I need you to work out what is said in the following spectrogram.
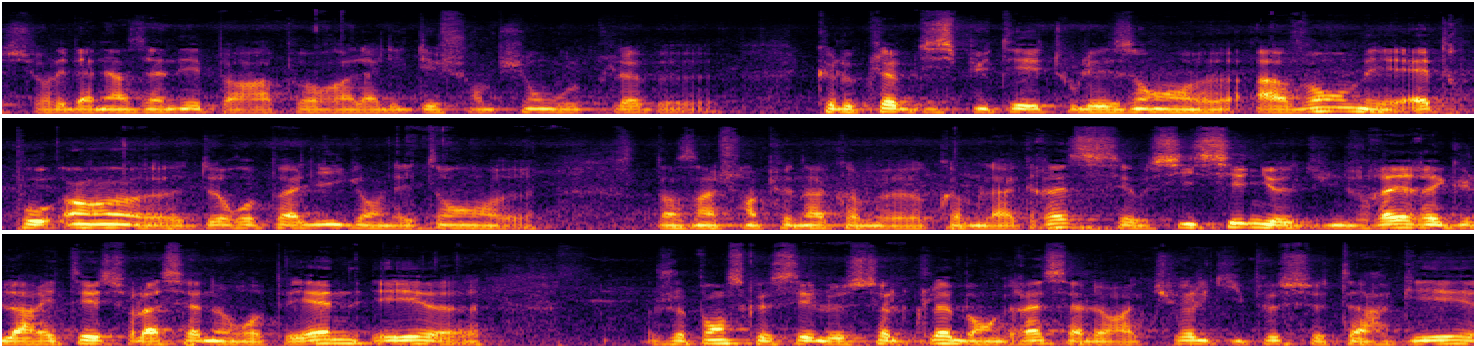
sur les dernières années par rapport à la Ligue des Champions le club que le club disputait tous les ans euh, avant, mais être pot 1 euh, d'Europa League en étant euh, dans un championnat comme, comme la Grèce, c'est aussi signe d'une vraie régularité sur la scène européenne. Et je pense que c'est le seul club en Grèce à l'heure actuelle qui peut se targuer,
